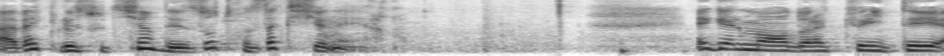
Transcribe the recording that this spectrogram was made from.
avec le soutien des autres actionnaires. Également dans l'actualité,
